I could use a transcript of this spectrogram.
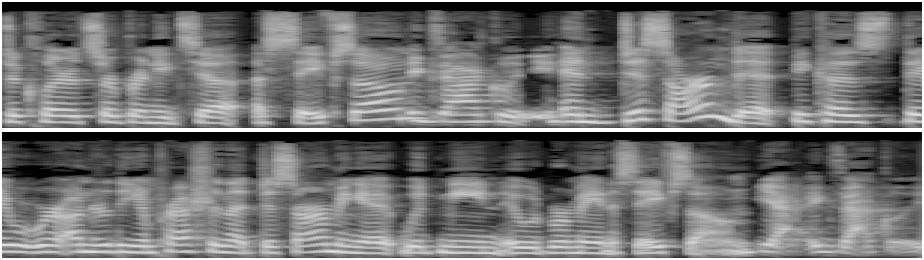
declared Srebrenica a safe zone Exactly. and disarmed it because they were under the impression that disarming it would mean it would remain a safe zone. yeah, exactly.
